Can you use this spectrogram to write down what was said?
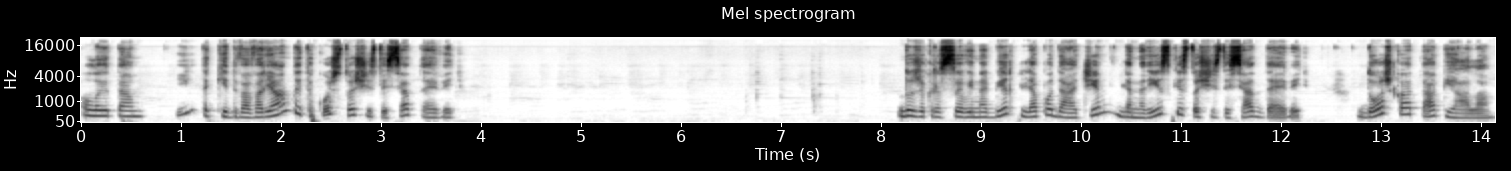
лита. І такі два варіанти також 169. Дуже красивий набір для подачі для нарізки 169. Дошка та піала.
